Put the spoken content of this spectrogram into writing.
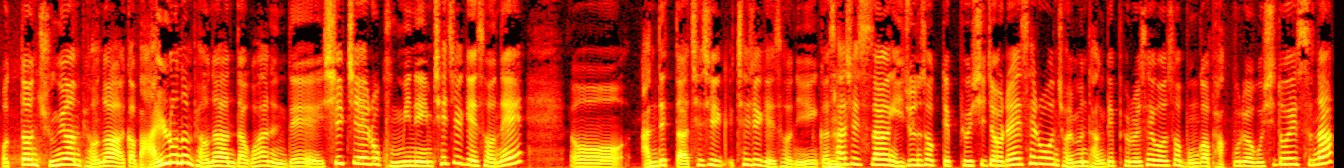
어떤 중요한 변화, 그러니까 말로는 변화한다고 하는데 실제로 국민의힘 체질 개선에 어, 안 됐다. 체질, 체질 개선이. 그러니까 네. 사실상 이준석 대표 시절에 새로운 젊은 당대표를 세워서 뭔가 바꾸려고 시도했으나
